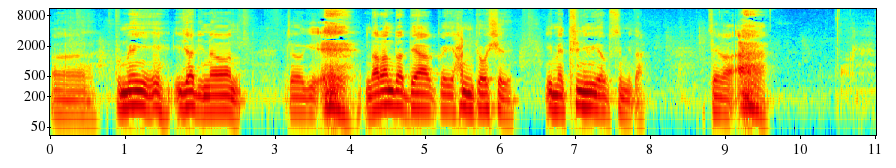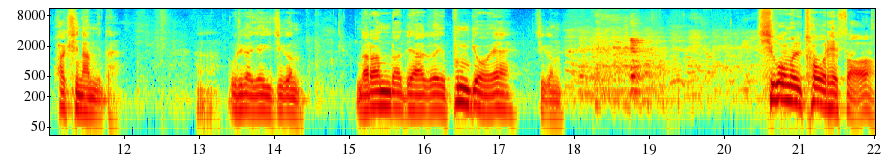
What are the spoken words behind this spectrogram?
어, 분명히 이 자리는 저기 나란다 대학의 한 교실임에 틀림이 없습니다. 제가 아, 확신합니다. 어, 우리가 여기 지금 나란다 대학의 분교에 지금 시공을 초월해서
